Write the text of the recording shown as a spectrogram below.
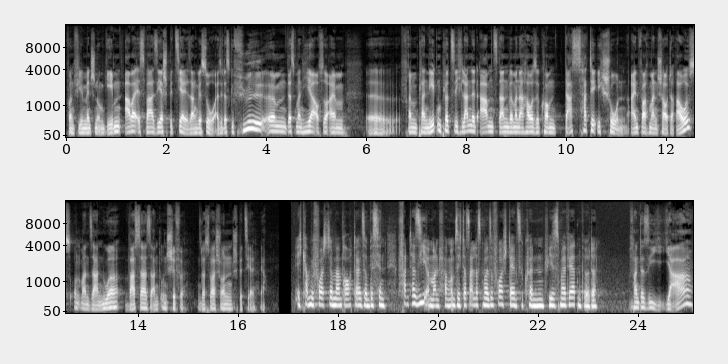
von vielen Menschen umgeben. Aber es war sehr speziell, sagen wir es so. Also das Gefühl, ähm, dass man hier auf so einem äh, fremden Planeten plötzlich landet, abends dann, wenn man nach Hause kommt, das hatte ich schon. Einfach, man schaute raus und man sah nur Wasser, Sand und Schiffe. Das war schon speziell, ja. Ich kann mir vorstellen, man braucht also ein bisschen Fantasie am Anfang, um sich das alles mal so vorstellen zu können, wie es mal werden würde. Fantasie, ja,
